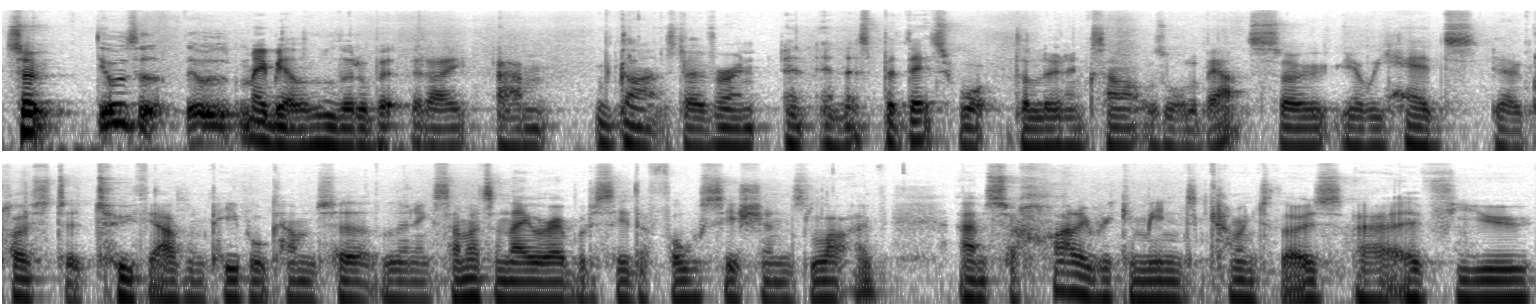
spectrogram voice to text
So there was a, there was maybe a little bit that I um, glanced over in, in, in, this, but that's what the Learning Summit was all about. So you know, we had you know, close to 2,000 people come to Learning Summit, and they were able to see the full sessions live. Um, so highly recommend coming to those uh, if you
